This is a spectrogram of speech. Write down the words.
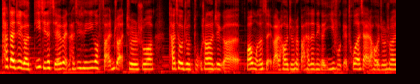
他在这个第一集的结尾，他进行一个反转，就是说他就就堵上了这个保姆的嘴巴，然后就是把他的那个衣服给脱了下来，然后就是说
